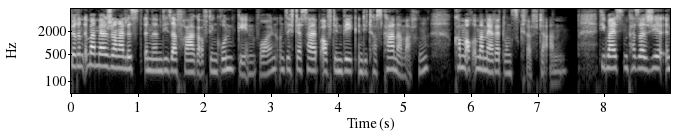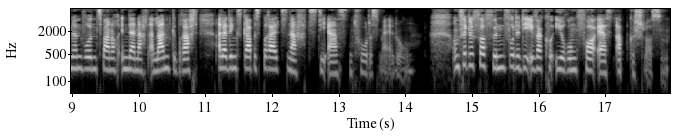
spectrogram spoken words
Während immer mehr JournalistInnen dieser Frage auf den Grund gehen wollen und sich deshalb auf den Weg in die Toskana machen, kommen auch immer mehr Rettungskräfte an. Die meisten PassagierInnen wurden zwar noch in der Nacht an Land gebracht, allerdings gab es bereits nachts die ersten Todesmeldungen. Um Viertel vor fünf wurde die Evakuierung vorerst abgeschlossen.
